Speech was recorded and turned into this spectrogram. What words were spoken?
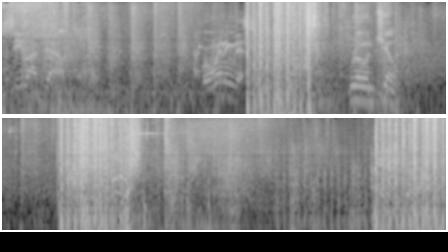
C locked down. We're winning this. Ruin kill. Enemy took Alpha.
